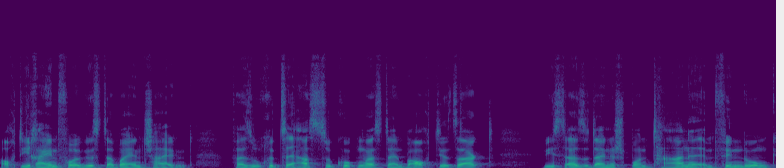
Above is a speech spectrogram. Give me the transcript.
Auch die Reihenfolge ist dabei entscheidend. Versuche zuerst zu gucken, was dein Bauch dir sagt. Wie ist also deine spontane Empfindung,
